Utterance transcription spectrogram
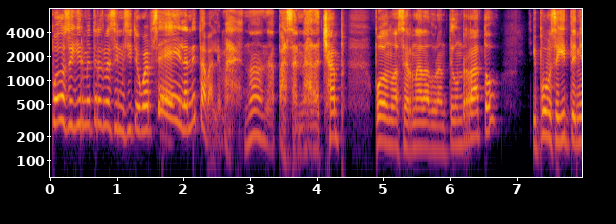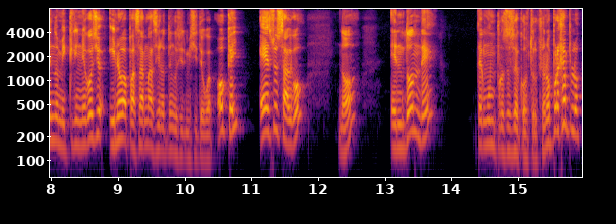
¿puedo seguirme tres meses en mi sitio web? Sí, la neta vale más. No, no pasa nada, champ. Puedo no hacer nada durante un rato y puedo seguir teniendo mi clean negocio y no va a pasar nada si no tengo mi sitio web. Ok, eso es algo, ¿no? En donde tengo un proceso de construcción. O por ejemplo,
